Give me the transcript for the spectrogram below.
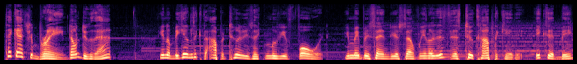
Take out your brain. Don't do that. You know, begin to look at the opportunities that can move you forward. You may be saying to yourself, well, you know, this is too complicated. It could be.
